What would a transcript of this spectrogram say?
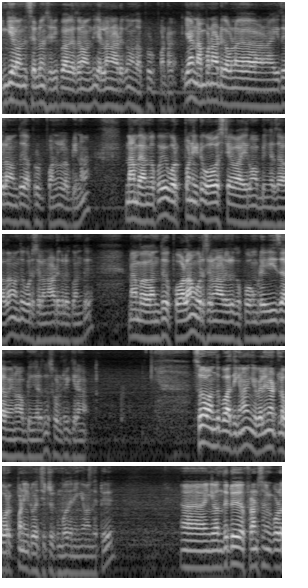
இங்கே வந்து செல்வம் செழிப்பாகிறதெல்லாம் வந்து எல்லா நாடுக்கும் வந்து அப்ரூவ் பண்ணுறாங்க ஏன் நம்ம நாட்டுக்கு அவ்வளோ இதெல்லாம் வந்து அப்ரூவ் பண்ணல அப்படின்னா நம்ம அங்கே போய் ஒர்க் பண்ணிவிட்டு ஓவர் ஸ்டே ஆயிரும் அப்படிங்கிறதால தான் வந்து ஒரு சில நாடுகளுக்கு வந்து நம்ம வந்து போகலாம். ஒரு சில நாடுகளுக்கு போக முடியாது. வீசா வேணும் அப்படிங்கிறது சொல்லியிருக்கிறாங்க ஸோ வந்து பார்த்தீங்கன்னா இங்கே வெளிநாட்டில் ஒர்க் பண்ணிட்டு வச்சுட்டு இருக்கும்போது நீங்கள் வந்துட்டு இங்கே வந்துட்டு ஃப்ரெண்ட்ஸுங்க கூட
